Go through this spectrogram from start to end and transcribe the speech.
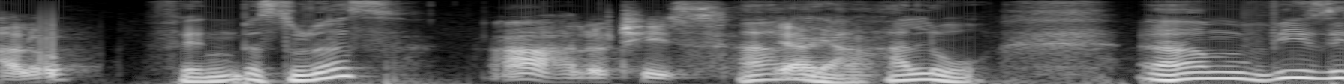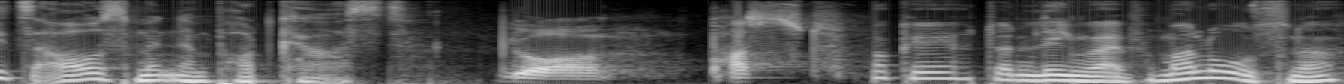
hallo. Finn, bist du das? Ah, hallo Thies. Ah, ja, genau. hallo. Ähm, wie sieht's aus mit einem Podcast? Ja, passt. Okay, dann legen wir einfach mal los, ne?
